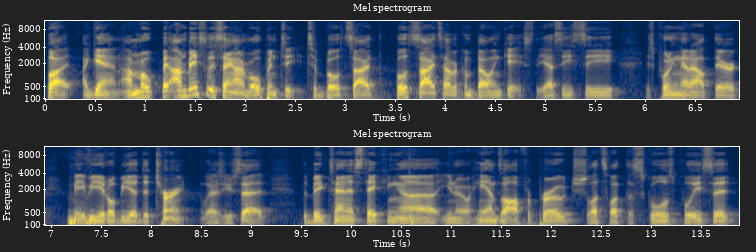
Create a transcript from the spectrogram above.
but again, I'm op- I'm basically saying I'm open to, to both sides. Both sides have a compelling case. The SEC is putting that out there. Maybe it'll be a deterrent, as you said. The Big Ten is taking a you know hands off approach. Let's let the schools police it.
